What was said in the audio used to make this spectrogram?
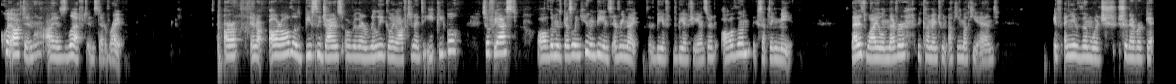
Quite often, I is left instead of right. Are and are, are all those beastly giants over there really going off tonight to eat people? Sophie asked. All of them is guzzling human beings every night, the, BF, the BFG answered. All of them excepting me. That is why you will never be coming to an ucky mucky end if any of them would sh- should ever get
